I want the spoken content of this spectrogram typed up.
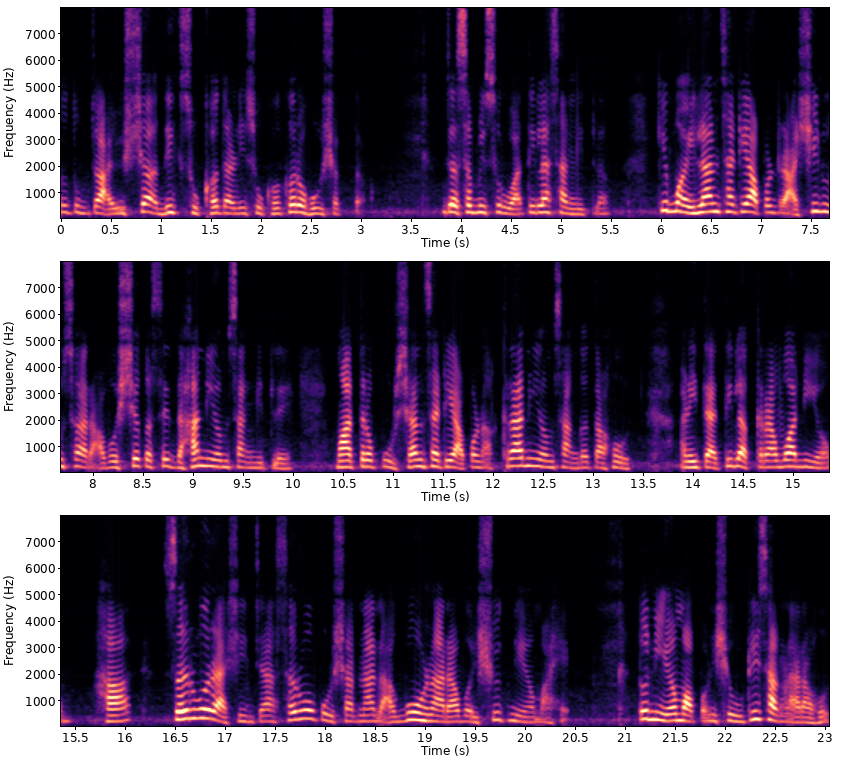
तर तुमचं आयुष्य अधिक सुखद आणि सुखकर होऊ शकतं. जसं मी सुरुवातीला सांगितलं की महिलांसाठी आपण राशीनुसार आवश्यक असे दहा नियम सांगितले. मात्र पुरुषांसाठी आपण अकरा नियम सांगत आहोत आणि त्यातील अकरावा नियम हा सर्व राशींच्या सर्व पुरुषांना लागू होणारा वैश्विक नियम आहे. तो नियम आपण शेवटी सांगणार आहोत.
